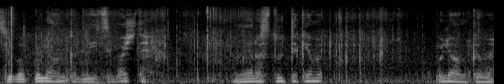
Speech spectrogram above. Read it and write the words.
ціла полянка, дивіться, бачите? Вони ростуть такими полянками.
